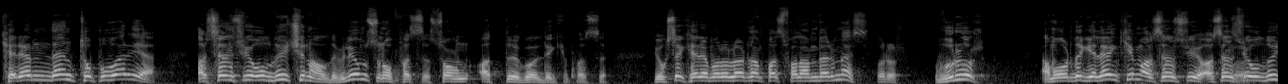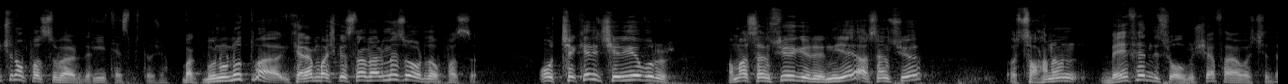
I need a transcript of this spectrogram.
Kerem'den topu var ya Asensio olduğu için aldı biliyor musun o pası? Son attığı goldeki pası. Yoksa Kerem oralardan pas falan vermez. Vurur. Vurur. Ama orada gelen kim? Asensio. Asensio olduğu için o pası verdi. İyi tespit hocam. Bak bunu unutma. Kerem başkasına vermez orada o pası. O çeker içeriye vurur. Ama Asensio'ya geliyor. Niye? Asensio o sahanın beyefendisi olmuş ya Fenerbahçe'de.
